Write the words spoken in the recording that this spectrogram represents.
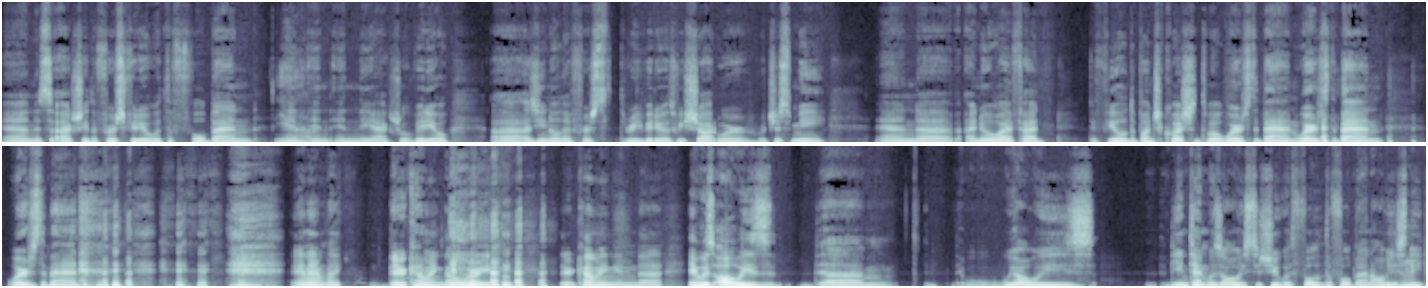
and it's actually the first video with the full band Yeah. in, in, in the actual video. Uh, as you know, the first three videos we shot were, were just me, and uh, I know I've had to field a bunch of questions about where's the band, where's the band, where's the band, and I'm like, they're coming, don't worry, they're coming, and uh, it was always. Um, we always the intent was always to shoot with full the full band. Obviously, Mm.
